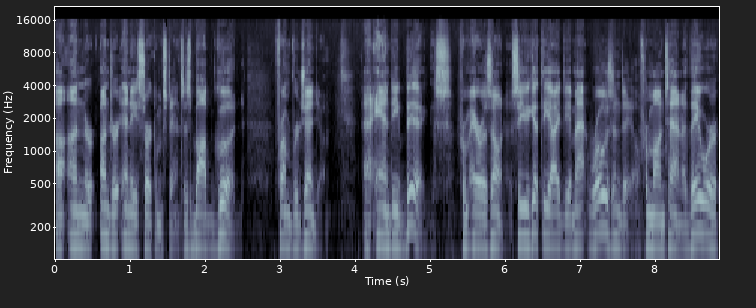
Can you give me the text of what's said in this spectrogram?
uh, under under any circumstances. Bob Good from Virginia, uh, Andy Biggs from Arizona. So you get the idea. Matt Rosendale from Montana. They were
